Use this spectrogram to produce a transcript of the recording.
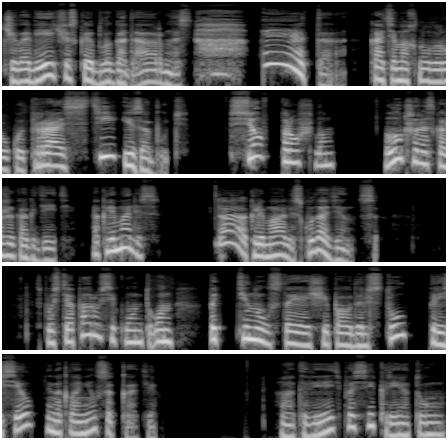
человеческая благодарность. — Это Катя махнула рукой. Прости и забудь. Все в прошлом. Лучше расскажи, как дети. Оклемались? Да, оклемались. Куда денутся? Спустя пару секунд он подтянул стоящий поодаль стул, присел и наклонился к Кате. Ответь по секрету.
